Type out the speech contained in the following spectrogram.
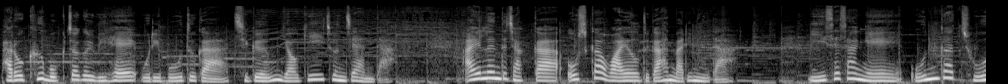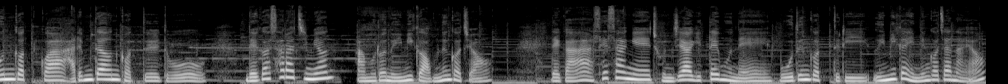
바로 그 목적을 위해 우리 모두가 지금 여기 존재한다. 아일랜드 작가 오스카 와일드가 한 말입니다. 이 세상에 온갖 좋은 것과 아름다운 것들도 내가 사라지면 아무런 의미가 없는 거죠. 내가 세상에 존재하기 때문에 모든 것들이 의미가 있는 거잖아요.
